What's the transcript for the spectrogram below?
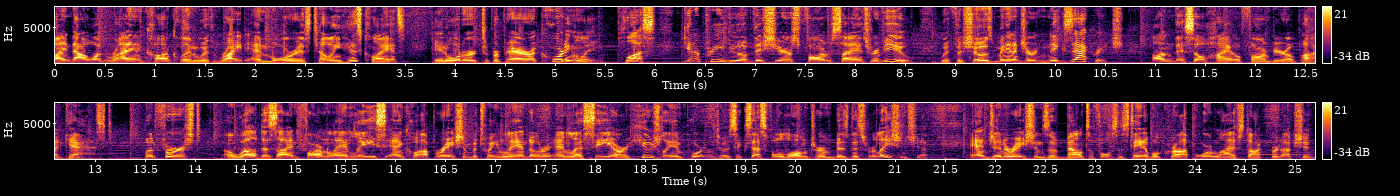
Find out what Ryan Conklin with Wright and Moore is telling his clients in order to prepare accordingly. Plus, get a preview of this year's Farm Science Review with the show's manager, Nick Zachrich, on this Ohio Farm Bureau podcast. But first, a well designed farmland lease and cooperation between landowner and lessee are hugely important to a successful long term business relationship and generations of bountiful, sustainable crop or livestock production.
